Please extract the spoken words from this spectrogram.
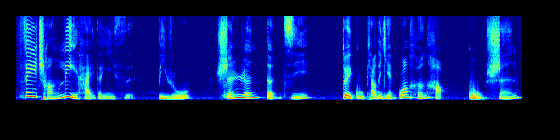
非常厉害的意思，比如神人等级，对股票的眼光很好，股神，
